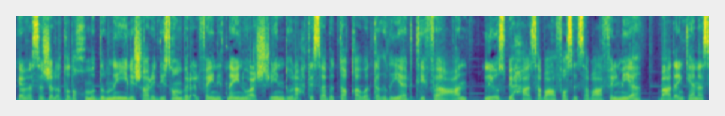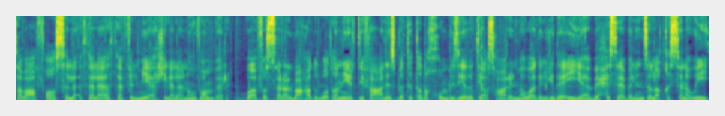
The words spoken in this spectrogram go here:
كما سجل التضخم الضمني لشهر ديسمبر 2022 دون احتساب الطاقة والتغذية ارتفاعا ليصبح 7.7% بعد أن كان 7.3% خلال نوفمبر. وفسر المعهد الوطني ارتفاع نسبة التضخم بزيادة أسعار المواد الغذائية بحساب الانزلاق السنوي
